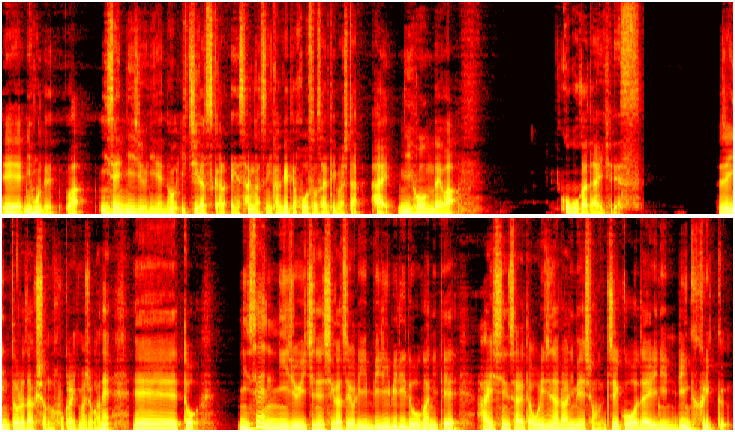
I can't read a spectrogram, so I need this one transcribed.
えー日本では2022年の1月から3月にかけて放送されていました。はい。日本では、ここが大事です。それでイントロダクションの方からいきましょうかね。えーっと、2021年4月よりビリビリ動画にて配信されたオリジナルアニメーション、時効代理人リンククリック。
